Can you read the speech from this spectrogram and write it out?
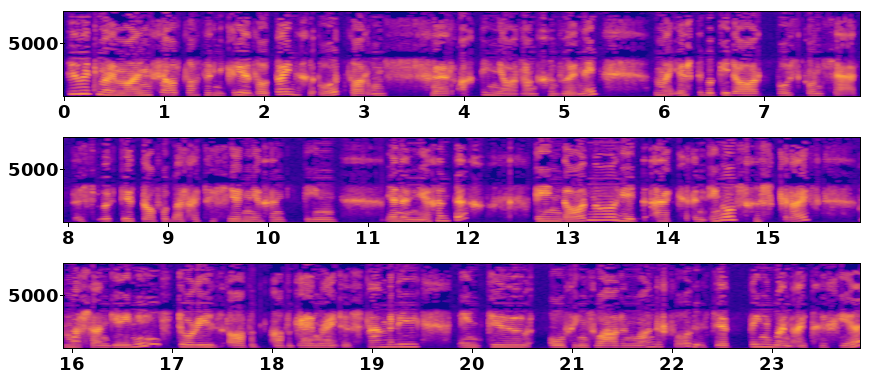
Toe het my man veldwagter in die Kreeuswiltuin geword waar ons vir 18 jaar lank gewoon het. My eerste boekie daar, Boskonsert, is ook deur Tafelberg uitgegee in 1991. En daarna het ek in Engels geskryf Masangeni, Stories of, of a Game Ranger's Family into All Things Wild and Wonderful. Is Penguin uitgegee.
